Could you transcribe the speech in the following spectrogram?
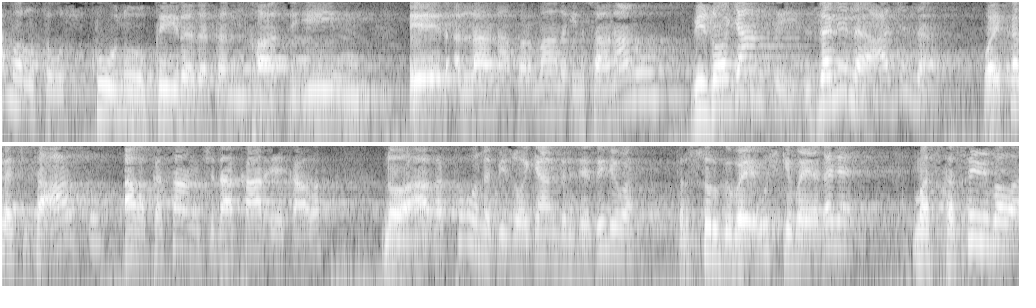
امر ورته وسو کونو قیردتا خاسئین اے د الله نافرمان انسانانو بیزوګان سي ذلیل عاجز وای کله چې سهار سو هغه کسان چې دا کار یې کاوه نو هغه ټوله بیزوګان ګرځېدلي وه تر سترګو به یې اوښکې بهېدلې مسخه سوي به وه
